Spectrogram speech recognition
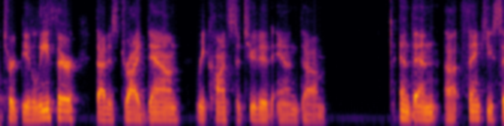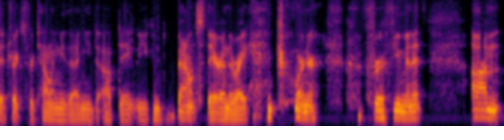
tert butyl ether that is dried down reconstituted and um, and then uh, thank you Citrix for telling me that I need to update. You can bounce there in the right hand corner for a few minutes. Um,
